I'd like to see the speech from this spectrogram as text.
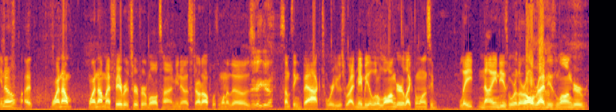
you know, I, why not? Why not my favorite surfer of all time? You know, start off with one of those There you go. something back to where he was riding, maybe a little longer, like the ones he late '90s where they're all riding these longer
